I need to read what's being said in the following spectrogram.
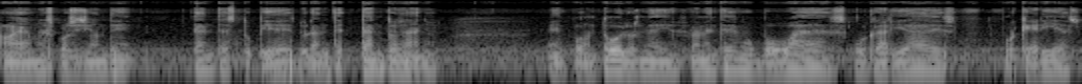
a una exposición de tanta estupidez durante tantos años en, por todos los medios. Realmente vemos bobadas, vulgaridades, porquerías,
